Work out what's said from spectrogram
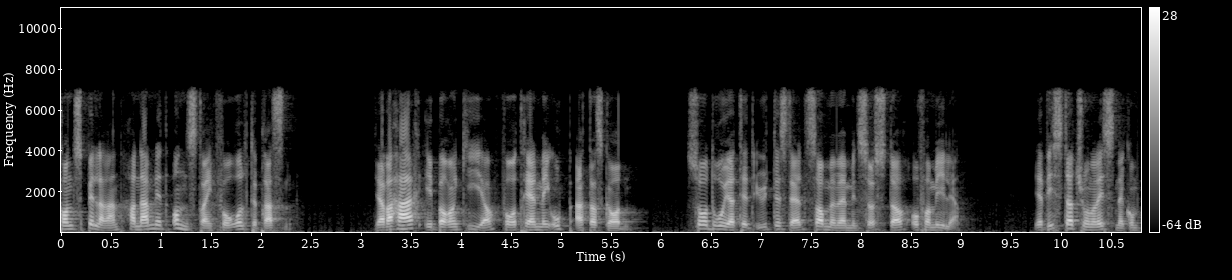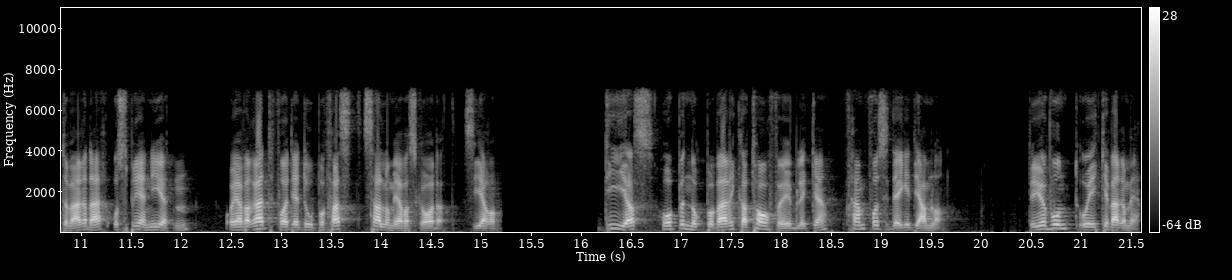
Kantspilleren har nemlig et anstrengt forhold til pressen. Jeg var her i Barranquilla for å trene meg opp etter skaden. Så dro jeg til et utested sammen med min søster og familien. Jeg visste at journalistene kom til å være der og spre nyheten, og jeg var redd for at jeg dro på fest selv om jeg var skadet, sier han. Diaz håpet nok på å være i Qatar for øyeblikket fremfor sitt eget hjemland. Det gjør vondt å ikke være med.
